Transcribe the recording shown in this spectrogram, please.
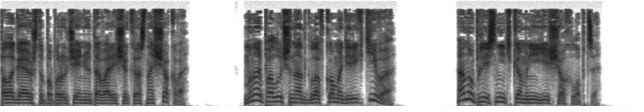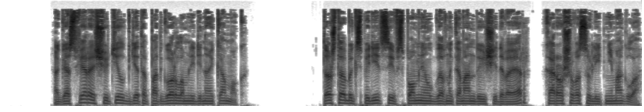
Полагаю, что по поручению товарища Краснощекова. Мной получена от главкома директива. А ну, плеснить ко мне еще, хлопцы. Агосфер ощутил где-то под горлом ледяной комок. То, что об экспедиции вспомнил главнокомандующий ДВР, хорошего сулить не могло.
